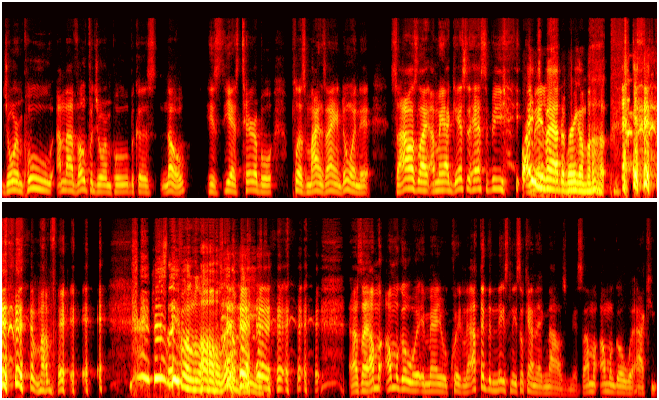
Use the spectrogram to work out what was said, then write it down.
Jordan Poole, I'm not voting for Jordan Poole because no, his he has terrible plus minus. I ain't doing that. So I was like, I mean, I guess it has to be. Why you even have to bring him up? My bad. Just leave him alone. Let him be. I was like, I'm, I'm gonna go with Immanuel Quickley. I think the Knicks need some kind of acknowledgement, so I'm, I'm gonna go with IQ.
